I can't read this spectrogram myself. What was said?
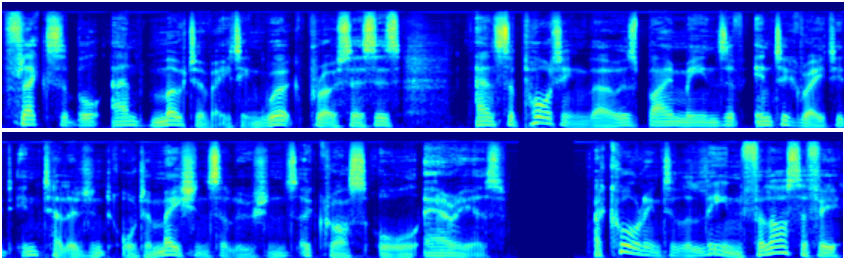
flexible, and motivating work processes and supporting those by means of integrated intelligent automation solutions across all areas. According to the lean philosophy,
